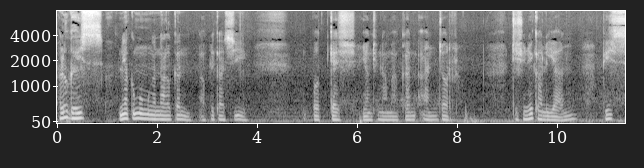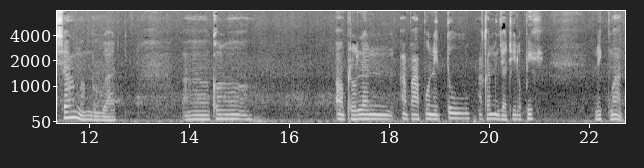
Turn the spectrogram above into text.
Halo guys, ini aku mau mengenalkan aplikasi podcast yang dinamakan Anchor. Di sini kalian bisa membuat uh, obrolan apa pun itu akan menjadi lebih nikmat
